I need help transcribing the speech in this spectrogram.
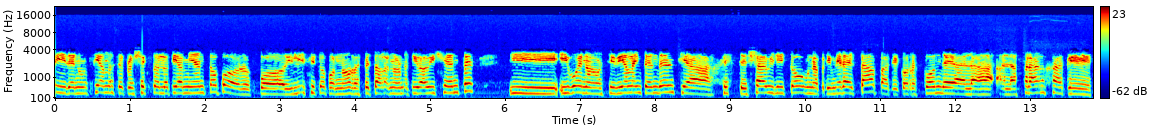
y denunciando este proyecto de loteamiento por, por ilícito, por no respetar la normativa vigente. Y, y bueno, si bien la Intendencia este, ya habilitó una primera etapa que corresponde a la, a la franja que,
